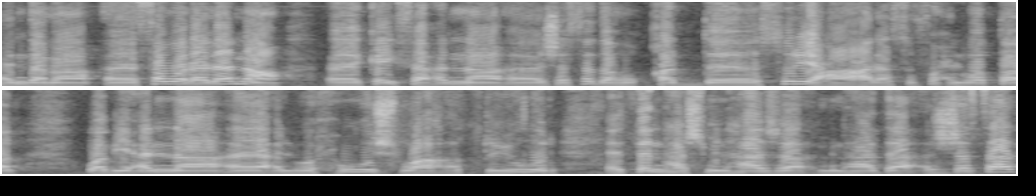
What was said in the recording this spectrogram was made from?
عندما صور لنا كيف أن جسده قد سرع على سفوح الوطن وبأن الوحوش والطيور تنهش من هذا من هذا الجسد.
